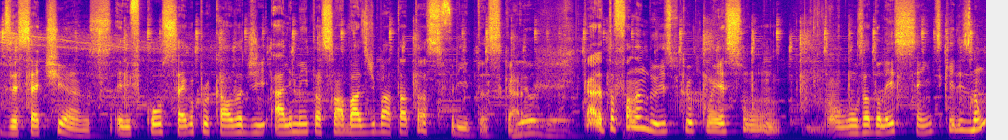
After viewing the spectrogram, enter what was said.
17 anos. Ele ficou cego por causa de alimentação à base de batatas fritas, cara. Meu Deus. Cara, eu tô falando isso porque eu conheço um- alguns adolescentes que eles não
